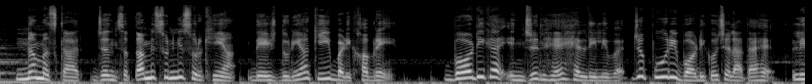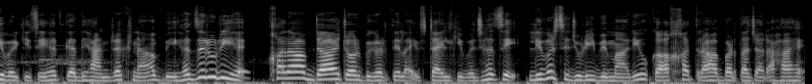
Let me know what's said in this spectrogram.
नमस्कार जनसत्ता में सुनिए सुर्खियाँ देश दुनिया की बड़ी खबरें। बॉडी का इंजन है हेल्दी लिवर, जो पूरी बॉडी को चलाता है। लिवर की सेहत का ध्यान रखना बेहद ज़रूरी है। खराब डाइट और बिगड़ते लाइफस्टाइल की वजह से लिवर से जुड़ी बीमारियों का खतरा बढ़ता जा रहा है।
